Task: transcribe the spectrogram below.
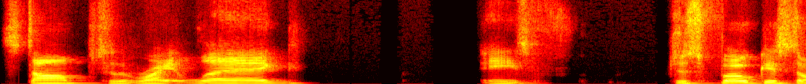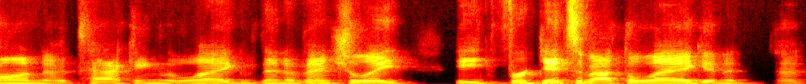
stomp to the right leg. He's just focused on attacking the leg. Then eventually he forgets about the leg and it, it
